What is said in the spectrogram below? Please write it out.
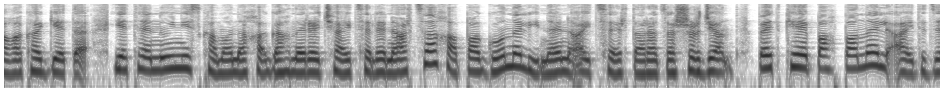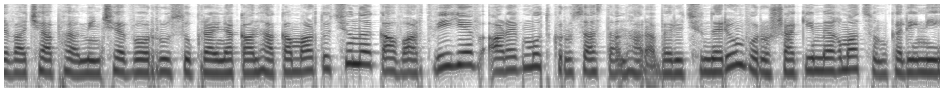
քաղաքագետը։ Եթե նույնիսկ համանախագահները չայցելեն Արցախ, ապա գոնե լինեն այցեր տարածաշրջան։ Պետք է պահպանել այդ ձևաչափը, ինչեւ որ ռուս-ուկրաինական հակամարտությունը կավարտվի եւ արևմուտք-Ռուսաստան հարաբերություններում որոշակի մեղմացում կլինի։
